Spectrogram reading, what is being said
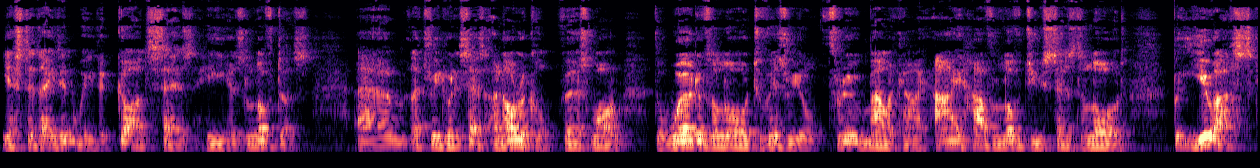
yesterday, didn't we? That God says he has loved us. Um, let's read what it says. An oracle, verse 1. The word of the Lord to Israel through Malachi. I have loved you, says the Lord. But you ask,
